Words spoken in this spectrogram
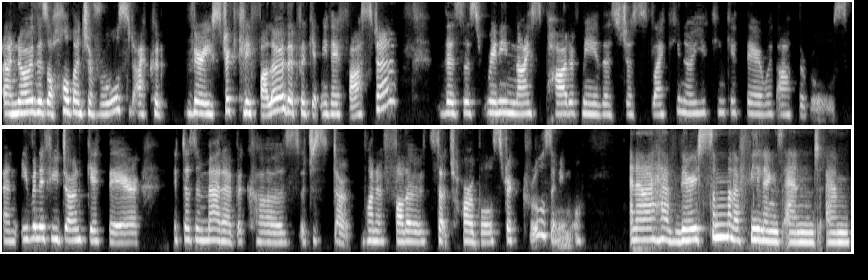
I know there's a whole bunch of rules that I could very strictly follow that would get me there faster. There's this really nice part of me that's just like you know you can get there without the rules. And even if you don't get there it doesn't matter because i just don't want to follow such horrible strict rules anymore and I have very similar feelings and um,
